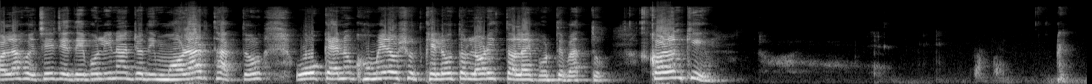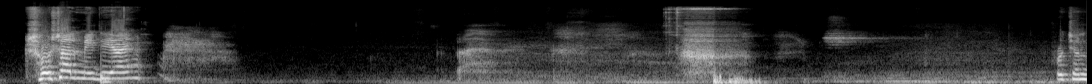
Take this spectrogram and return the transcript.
বলা হয়েছে যে দেবলীনার যদি মরার থাকতো, ও কেন ঘুমের ওষুধ খেলেও তো লরির তলায় পড়তে পারত। কারণ কি? সোশ্যাল মিডিয়ায় প্রচণ্ড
